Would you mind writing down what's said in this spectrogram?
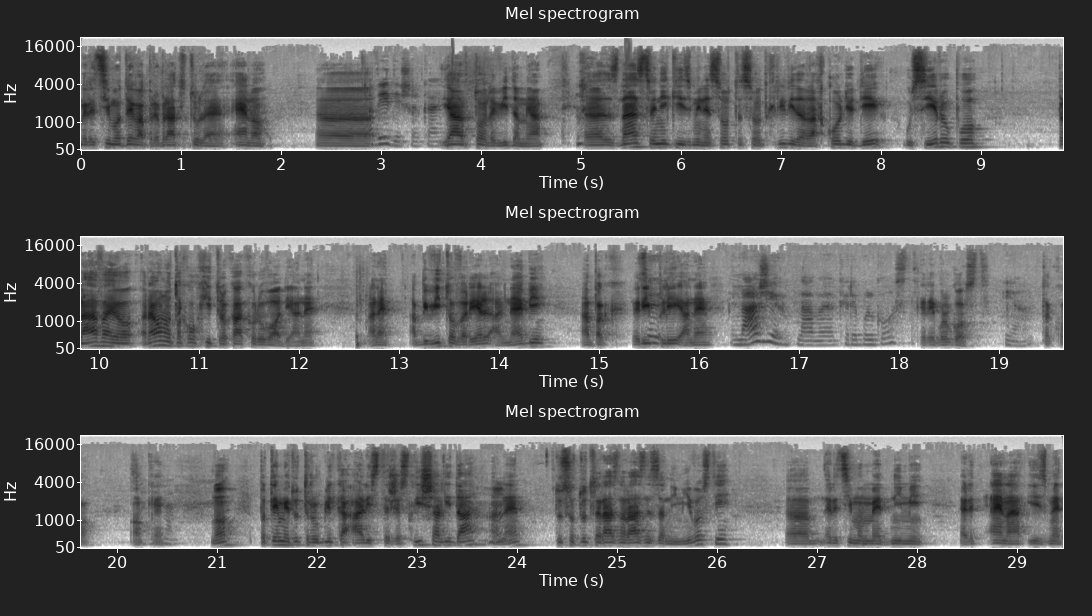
Recimo, deva prebrati tule eno. Uh, vidiš, ja, tole vidim. Ja. Uh, znanstveniki iz Minnesote so odkrili, da lahko ljudje v sirupu plavajo ravno tako hitro, kakor v vodi. A, ne? a, ne? a bi vi to verjeli ali ne bi, ampak Ripley, a ne, Lažje plavajo, ker je bolj gost. ker je bolj gost. Ja. Tako. Okay. No, potem je tudi rubrika, ali ste že slišali, da. Uh -huh. Tu so tudi razno razne zanimivosti. Uh, recimo med njimi ena izmed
